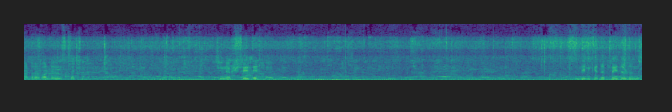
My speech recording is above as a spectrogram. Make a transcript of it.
వాటర్ క్వాలిటీ తీసుకోవచ్చు. నెక్స్ట్ ఇది. దీనికైతే పేదోడు ఉంది.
